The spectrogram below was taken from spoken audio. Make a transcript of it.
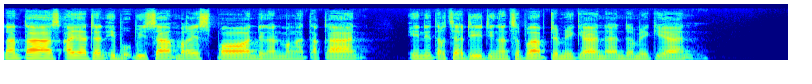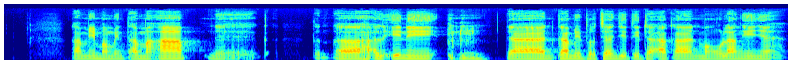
lantas ayah dan ibu bisa merespon dengan mengatakan ini terjadi dengan sebab demikian dan demikian. Kami meminta maaf uh, hal ini dan kami berjanji tidak akan mengulanginya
